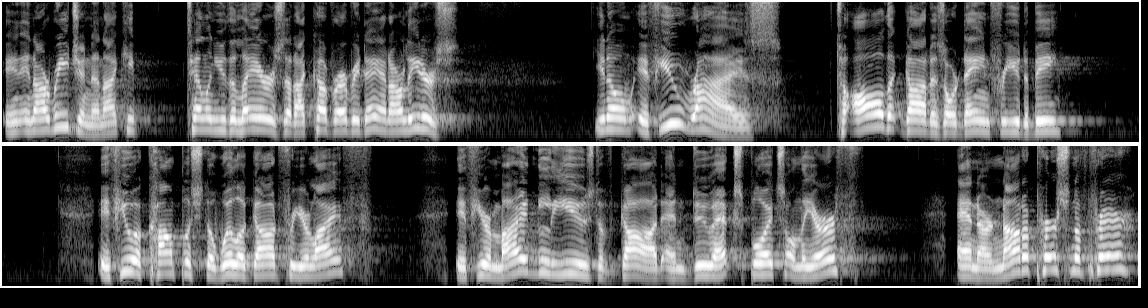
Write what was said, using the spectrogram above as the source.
in, in our region. And I keep telling you the layers that I cover every day and our leaders. You know, if you rise to all that God has ordained for you to be, if you accomplish the will of God for your life, if you're mightily used of God and do exploits on the earth and are not a person of prayer,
